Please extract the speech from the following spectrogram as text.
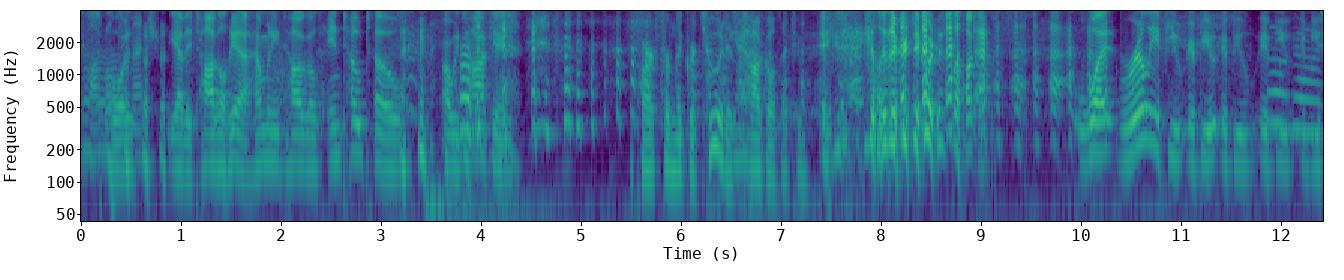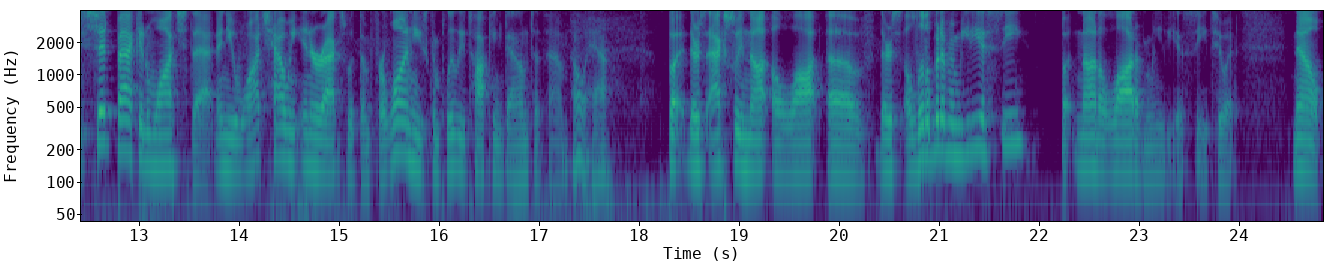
Toggle Spoil- too much. Yeah, they toggle. Yeah, how many toggles in toto are we talking? Apart from the gratuitous toggle that you. exactly, they're doing is toggle. What really, if you if you if you if oh, you if you sit back and watch that, and you watch how he interacts with them, for one, he's completely talking down to them. Oh yeah. but there's actually not a lot of there's a little bit of immediacy but not a lot of immediacy to it now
